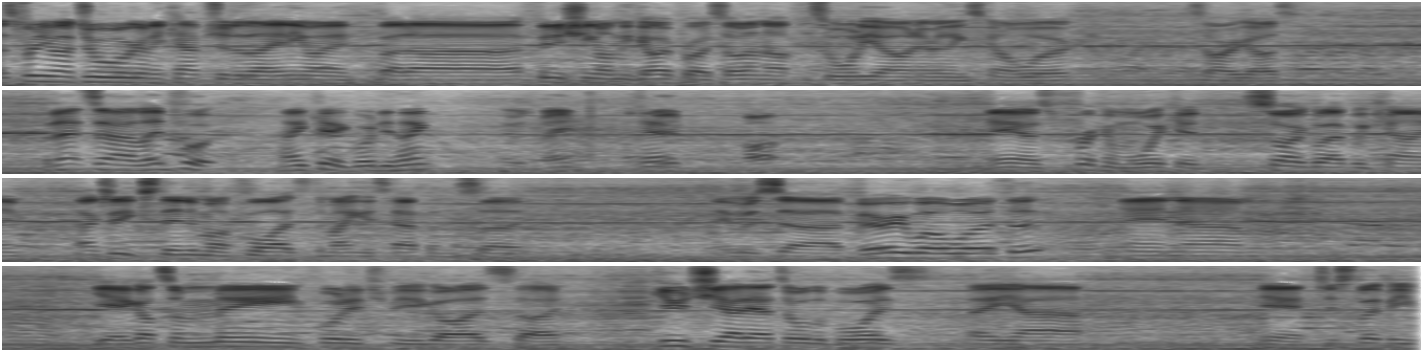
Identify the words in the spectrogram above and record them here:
that's pretty much all we're going to capture today anyway. But uh, finishing on the GoPro, so I don't know if this audio and everything's going to work. Sorry guys. But that's uh, Leadfoot. Hey Keg, what do you think? It was mean. That's Yeah. good. Hot. Yeah, it was freaking wicked. So glad we came. I actually extended my flights to make this happen, so it was uh, very well worth it. And um, yeah, got some mean footage for you guys. So huge shout out to all the boys. They uh, yeah, just let me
